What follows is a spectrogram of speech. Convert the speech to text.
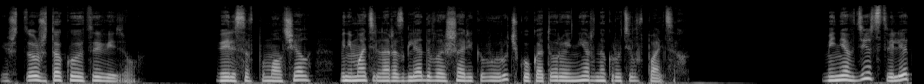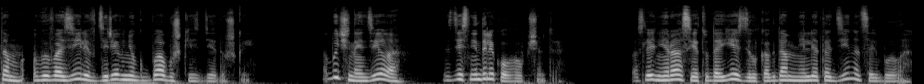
«И что же такое ты видел?» Велесов помолчал, внимательно разглядывая шариковую ручку, которую нервно крутил в пальцах. Меня в детстве летом вывозили в деревню к бабушке с дедушкой. Обычное дело, здесь недалеко, в общем-то. Последний раз я туда ездил, когда мне лет одиннадцать было.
